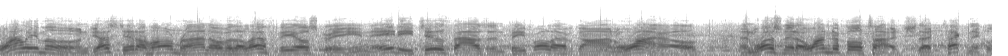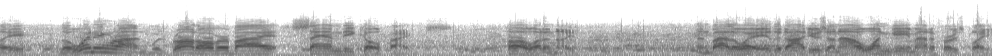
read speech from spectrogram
Wally Just hit a home run over the left field screen. 82,000 people have gone wild. And wasn't it a wonderful touch that technically the winning run was brought over by Sandy Koufax? Oh, what a night. And by the way, the Dodgers are now one game out of first place.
